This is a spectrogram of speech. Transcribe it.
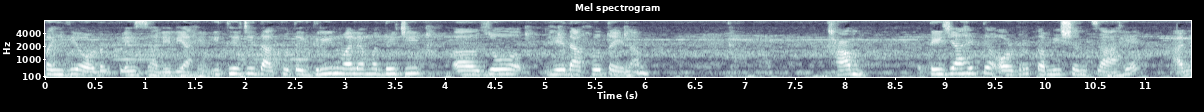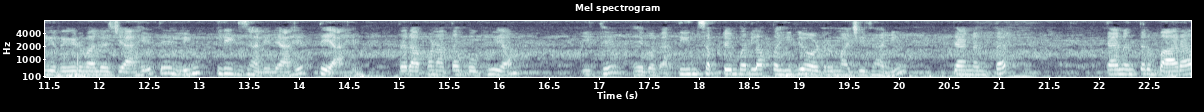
पहिली ऑर्डर प्लेस झालेली आहे. इथे जी दाखवते ग्रीनवाल्यामध्ये जी जो हे दाखवतं आहे ना खांब ते जे आहे ते ऑर्डर कमिशनचं आहे आणि रेडवालं जे आहे ते लिंक क्लिक झालेले आहेत ते आहे. तर आपण आता बघूया इथे हे बघा तीन सप्टेंबरला पहिली ऑर्डर माझी झाली त्यानंतर त्यानंतर बारा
